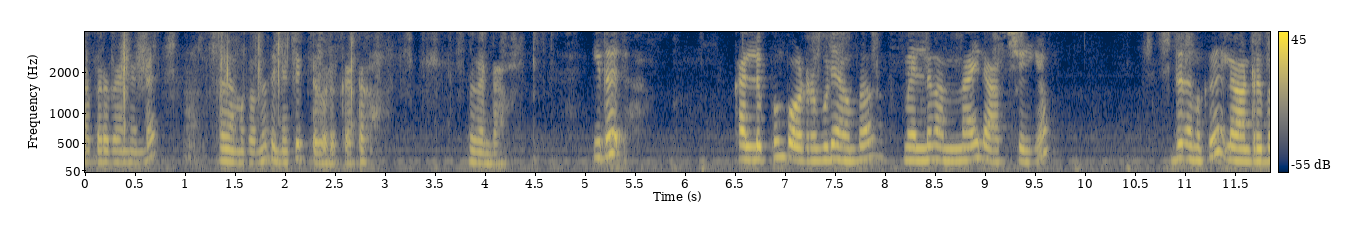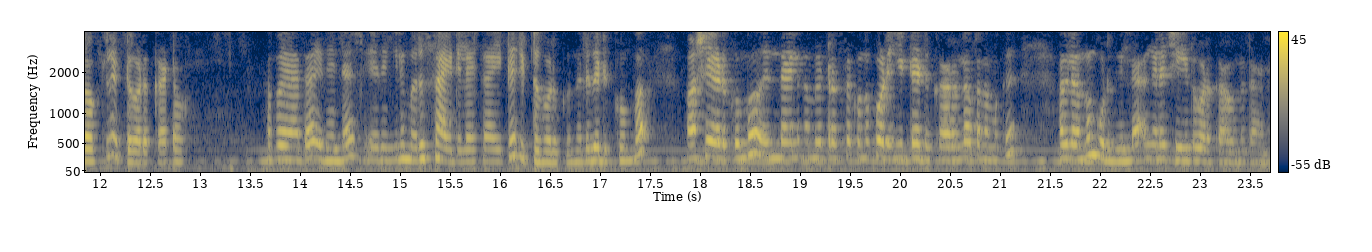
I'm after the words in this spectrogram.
റബ്ബർ ബാൻഡ് ഉണ്ട്. അത് നമുക്കൊന്ന് ഇതിലേക്ക് ഇട്ട് കൊടുക്കാം കേട്ടോ. ഇത് കണ്ടോ? ഇത് കല്ലുപ്പും പൗഡറും കൂടി ആകുമ്പോൾ സ്മെല്ല് നന്നായി ലാസ്റ്റ് ചെയ്യും. ഇത് നമുക്ക് ലോണ്ടറി ബോക്സിൽ ഇട്ട് കൊടുക്കാം കേട്ടോ അപ്പോൾ അത് ഇതിന്റെ ഏതെങ്കിലും ഒരു സൈഡിലേക്കായിട്ട് ഇട്ട് കൊടുക്കുന്നുണ്ട്. ഇത് എടുക്കുമ്പോൾ വാഷ് എടുക്കുമ്പോൾ എന്തായാലും നമ്മൾ ഡ്രസ്സൊക്കെ ഒന്ന് പൊടിഞ്ഞിട്ട് എടുക്കാറുള്ളൂ. അപ്പോൾ നമുക്ക് അതിലൊന്നും കുടുങ്ങില്ല അങ്ങനെ ചെയ്ത് കൊടുക്കാവുന്നതാണ്.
